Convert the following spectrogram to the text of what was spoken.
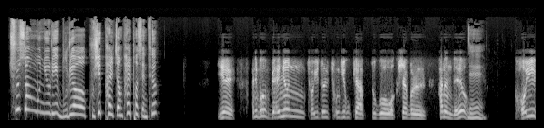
출석문율이 무려 98.8%? 예. 아니 뭐 매년 저희들 정기국회 앞두고 워크숍을 하는데요. 네. 거의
